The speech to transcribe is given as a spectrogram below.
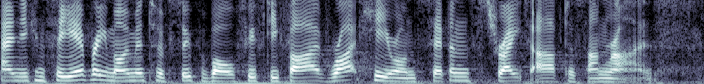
And you can see every moment of Super Bowl 55 right here on 7 straight after sunrise.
